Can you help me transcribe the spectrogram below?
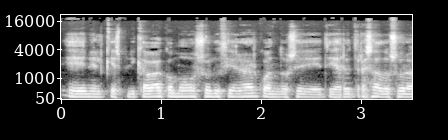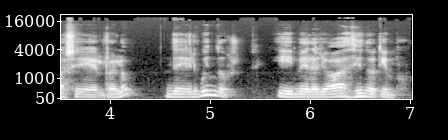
en el que explicaba cómo solucionar cuando se te retrasa dos horas el reloj del Windows. Y me lo llevaba haciendo tiempo.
